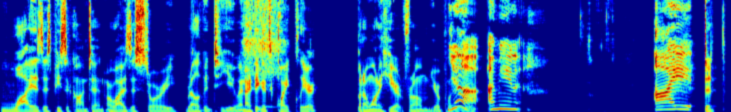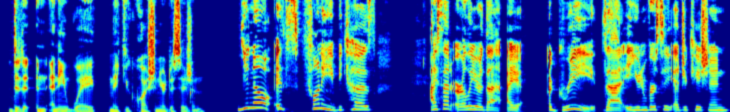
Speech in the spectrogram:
why is this piece of content or why is this story relevant to you? And i think it's quite clear but i want to hear it from your point of view. yeah i mean I did did it in any way make you question your decision? You know, it's funny because I said earlier that I agree that a university education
